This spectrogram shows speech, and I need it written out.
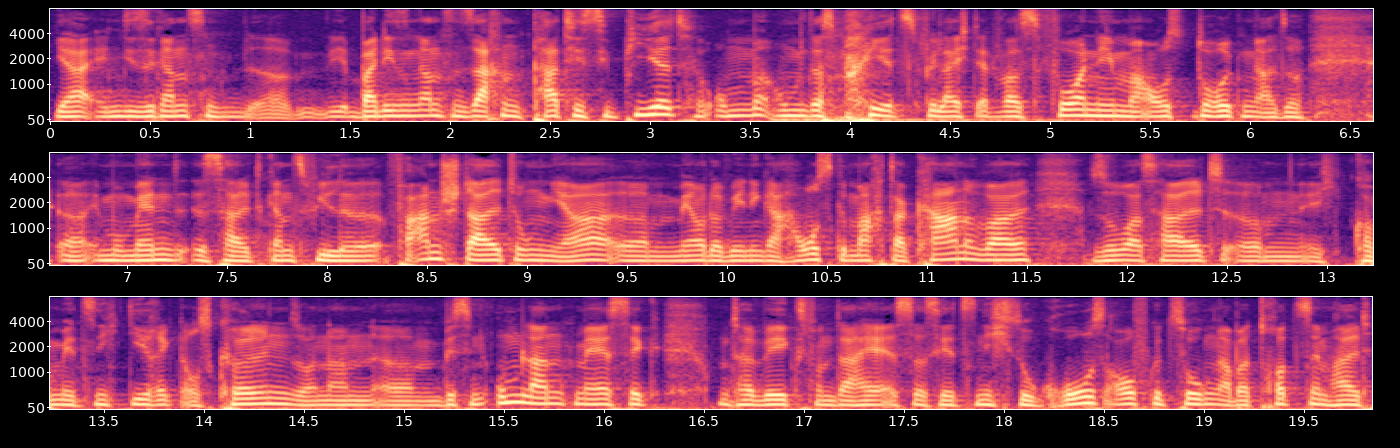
ja in diese ganzen, äh, bei diesen ganzen Sachen partizipiert, um, um das mal jetzt vielleicht etwas vornehmer auszudrücken. Also äh, im Moment ist halt ganz viele Veranstaltungen, ja, mehr oder weniger hausgemachter Karneval, sowas halt. Ähm, ich komme jetzt nicht direkt aus Köln, sondern ein bisschen umlandmäßig unterwegs. Von daher ist das jetzt nicht so groß aufgezogen, aber trotzdem halt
